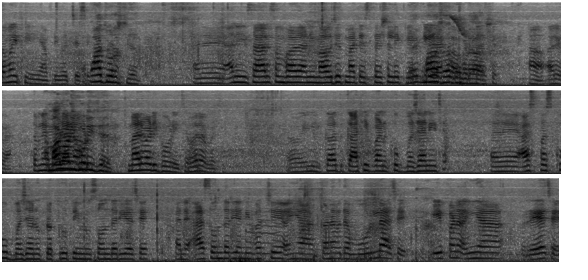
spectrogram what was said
સમયથી અહીં આપણી વચ્ચે છે? પાંચ વર્ષ છે અને આની સાર સંભાળ આની માવજત માટે સ્પેશિયલ એક વ્યક્તિ રાખવા. હશે. હા અરે વાહ. તમને મારવાડી ઘોડી છે. મારવાડી ઘોડી છે બરાબર છે. એની કદ કાઠી પણ ખૂબ મજાની છે. અને આસપાસ ખૂબ મજાનું પ્રકૃતિનું સૌંદર્ય છે. અને આ સૌંદર્યની વચ્ચે અહીંયા ઘણા બધા મોરલા છે એ પણ અહીંયા રહે છે.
